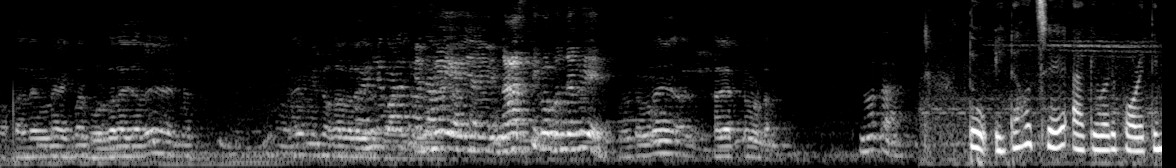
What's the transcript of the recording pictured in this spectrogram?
সকালে একবার ভোরবেলায় যাবে একবার এমনি নাস্তি কখন যাবে? ওটা মনে হয় সাড়ে আটটা নটা। নটা? তো এটা হচ্ছে একেবারে পরের দিন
